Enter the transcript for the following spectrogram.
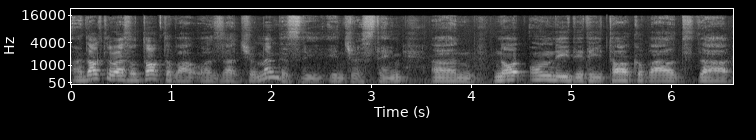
uh, Dr. Russell talked about was uh, tremendously interesting. Um, not only did he talk about the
